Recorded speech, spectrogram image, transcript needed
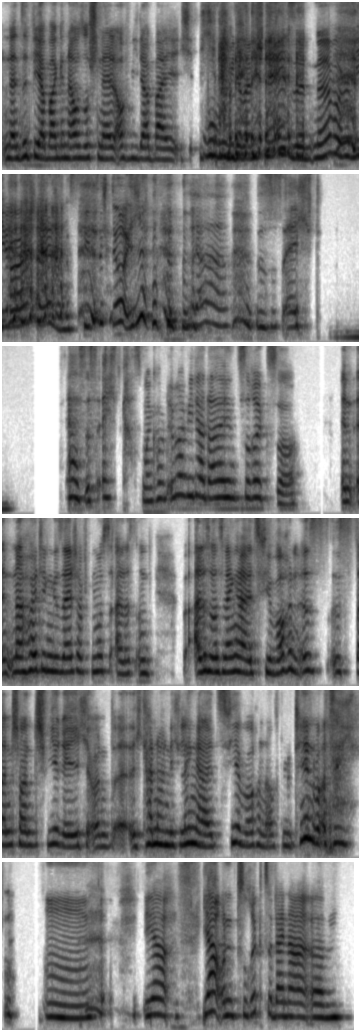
und dann sind wir aber genauso schnell auch wieder bei. Ich, ich, Wo wir wieder beim Schnell sind, ne? Wo wir wieder beim Schnell sind. Das zieht sich durch. ja, das ist echt. Ja, es ist echt krass. Man kommt immer wieder dahin zurück so in, in der heutigen Gesellschaft muss alles und alles, was länger als vier Wochen ist, ist dann schon schwierig und äh, ich kann doch nicht länger als vier Wochen auf Gluten verzichten. Mm. Ja, ja, und zurück zu deiner ähm,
